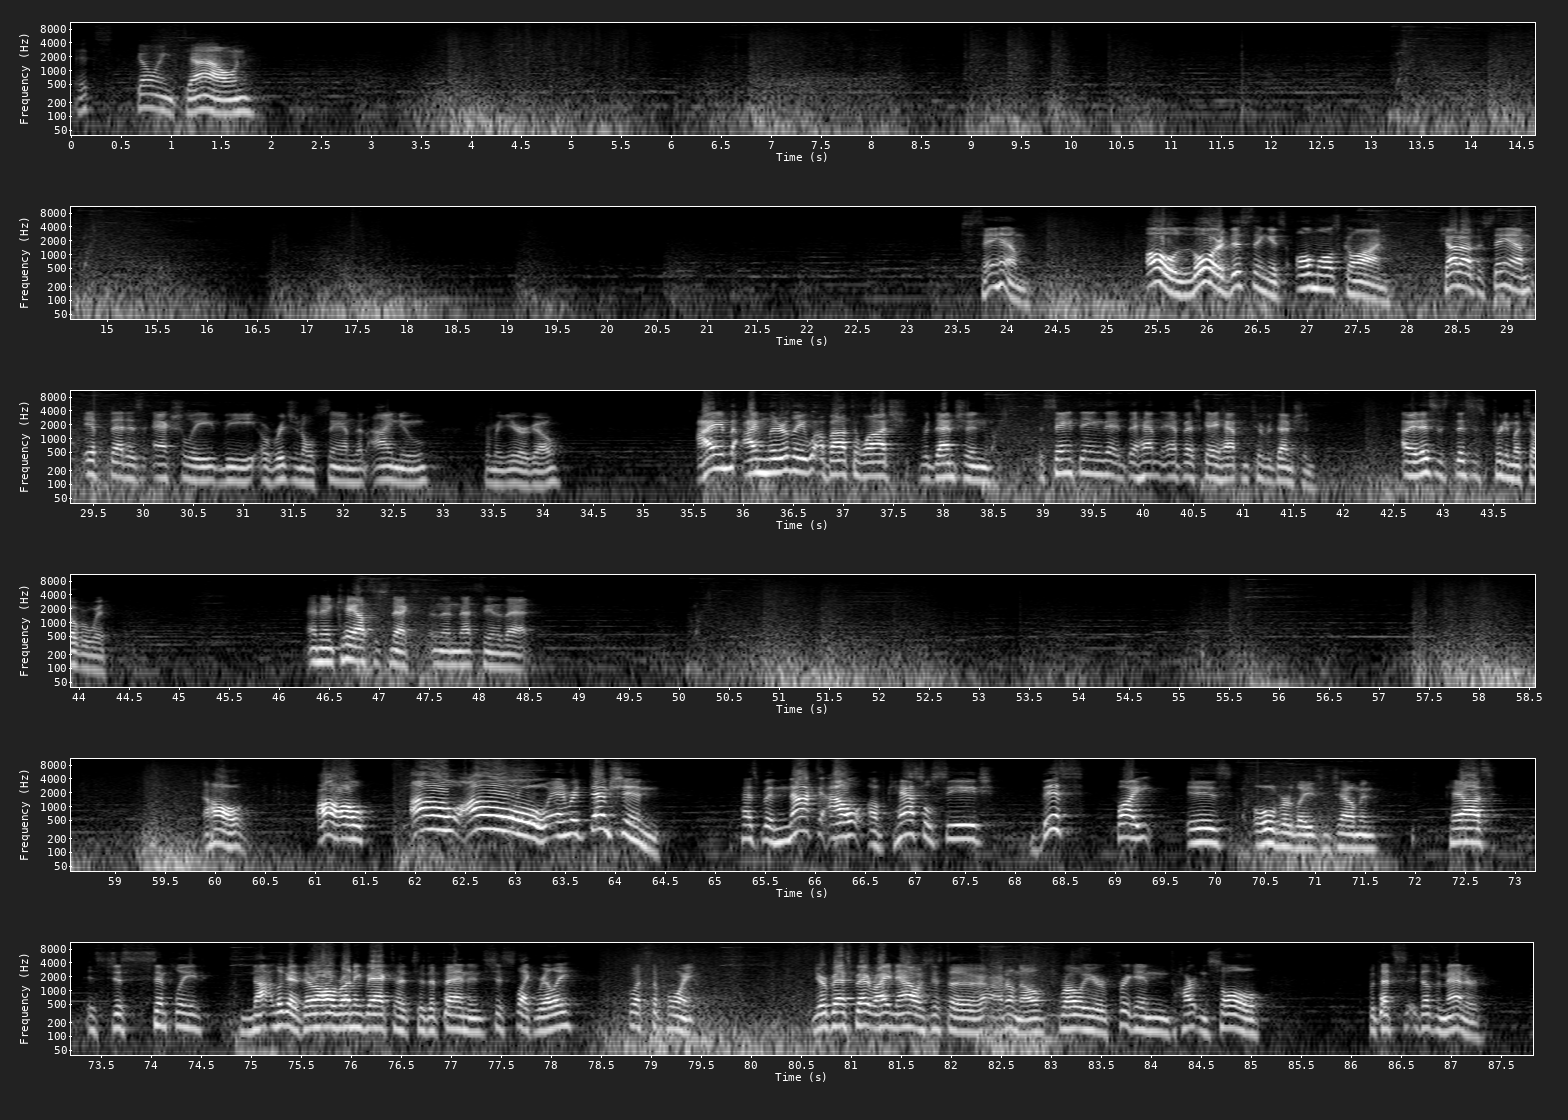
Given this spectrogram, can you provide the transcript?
It's going down. Sam. Oh, Lord, this thing is almost gone. Shout out to Sam, if that is actually the original Sam that I knew from a year ago. I'm I'm literally about to watch Redemption. The same thing that, that happened to FSK happened to Redemption. I mean, this is this is pretty much over with. And then Chaos is next, and then that's the end of that. Oh. Oh. Oh. Oh. And Redemption has been knocked out of Castle Siege. This fight is over, ladies and gentlemen. Chaos is just simply not... Look at it. They're all running back to, to defend. And it's just like, really? What's the point? Your best bet right now is just to, I don't know, throw your friggin' heart and soul. But that's, it doesn't matter.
